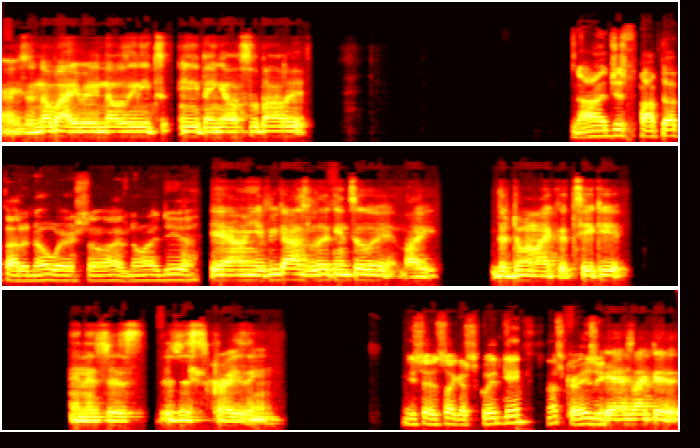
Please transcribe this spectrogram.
okay, so nobody really knows any anything else about it. No, it just popped up out of nowhere, so I have no idea. Yeah, I mean if you guys look into it, like they're doing like a ticket and it's just it's just crazy. You said it's like a Squid Game. That's crazy. Yeah, it's like a,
